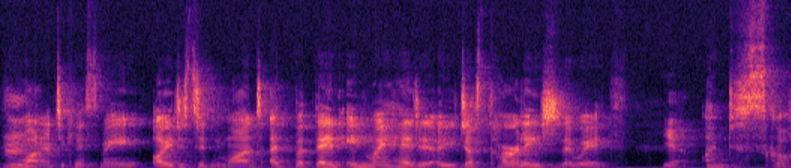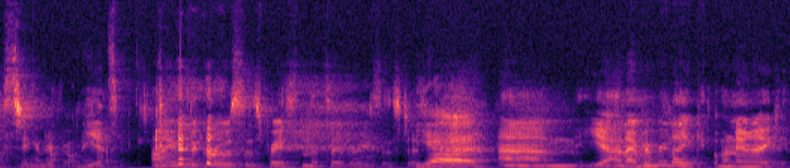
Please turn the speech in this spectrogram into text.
who Mm. wanted to kiss me. I just didn't want. But then in my head, I just correlated it with Yeah. I'm disgusting and everyone Yeah, hates me. I'm the grossest person that's ever existed. Yeah. Um. Yeah, and I remember like when I like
